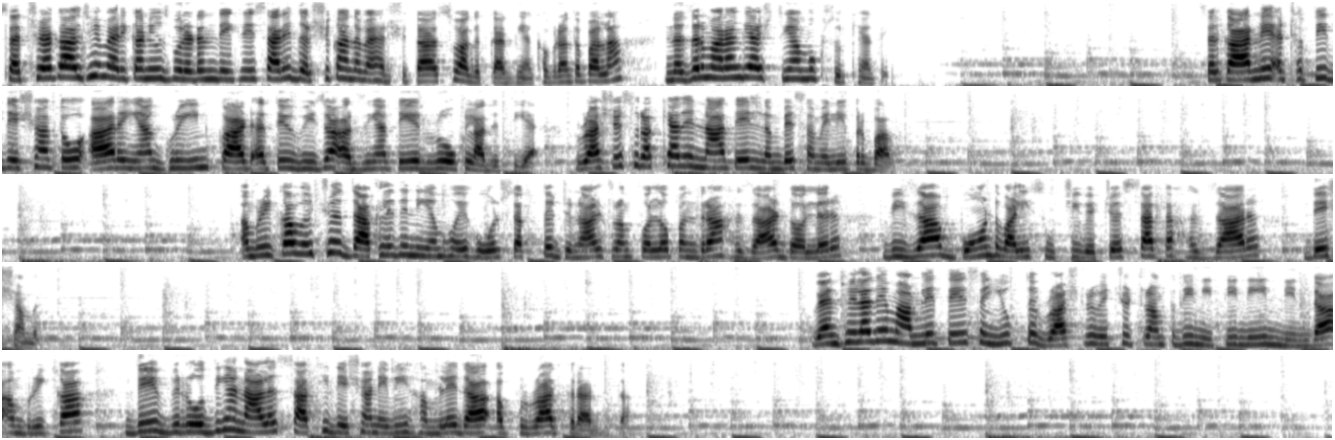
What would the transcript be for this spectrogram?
ਸਤਿ ਸ਼੍ਰੀ ਅਕਾਲ ਜੀ, America news bulletin ਦੇਖ ਰਹੇ ਸਾਰੇ ਦਰਸ਼ਕਾਂ ਦਾ ਮੈਂ ਹਰਸ਼ਿਤਾ, ਸਵਾਗਤ ਕਰਦੀ ਹਾਂ ਖਬਰਾਂ ਤੋਂ ਪਹਿਲਾਂ। ਨਜ਼ਰ ਮਾਰਾਂਗੇ ਅੱਜ ਦੀਆਂ ਮੁੱਖ ਸੁਰਖੀਆਂ ਤੇ। ਸਰਕਾਰ ਨੇ 38 ਦੇਸ਼ਾਂ ਤੋਂ ਆ ਰਹੀਆਂ ਗ੍ਰੀਨ ਕਾਰਡ ਅਤੇ ਵੀਜ਼ਾ ਅਰਜ਼ੀਆਂ ਤੇ ਰੋਕ ਲਾ ਦਿੱਤੀ ਹੈ। ਰਾਸ਼ਟਰੀ ਸੁਰੱਖਿਆ ਦੇ ਨਾਂ ਤੇ ਲੰਬੇ ਸਮੇਂ ਲਈ ਪ੍ਰਭਾਵ। ਅਮਰੀਕਾ ਵਿੱਚ ਦਾਖਲੇ ਦੇ ਨਿਯਮ ਹੋਏ ਹੋਰ ਸਖਤ। ਡੋਨਾਲਡ ਟਰੰਪ ਵੱਲੋਂ 15000 ਡਾਲਰ ਵੀਜ਼ਾ ਬੌਂਡ ਵਾਲੀ ਸੂਚੀ ਵਿੱਚ 7000 ਦੇ ਸ਼ਾਮਲ। ਵੈਨਜ਼ੂਏਲਾ ਦੇ ਮਾਮਲੇ ਤੇ ਸੰਯੁਕਤ ਰਾਸ਼ਟਰ ਵਿੱਚ ਟਰੰਪ ਦੀ ਨੀਤੀ ਦੀ ਨਿੰਦਾ, ਅਮਰੀਕਾ ਦੇ ਵਿਰੋਧੀਆਂ ਨਾਲ ਸਾਥੀ ਦੇਸ਼ਾਂ ਨੇ ਵੀ ਹਮਲੇ ਦਾ ਅਪਰਾਧ ਕਰਾਰ ਦਿੱਤਾ।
